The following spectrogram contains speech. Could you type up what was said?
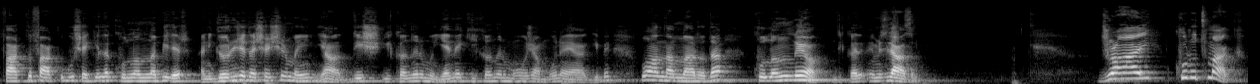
Farklı farklı bu şekilde kullanılabilir. Hani görünce de şaşırmayın. Ya diş yıkanır mı? Yemek yıkanır mı hocam? Bu ne ya gibi. Bu anlamlarda da kullanılıyor. Dikkat etmemiz lazım. Dry kurutmak.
